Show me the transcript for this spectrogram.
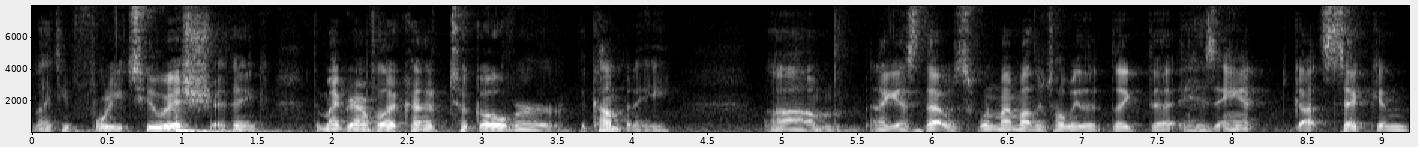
1942 ish, I think that my grandfather kind of took over the company, um, and I guess that was when my mother told me that like that his aunt got sick, and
